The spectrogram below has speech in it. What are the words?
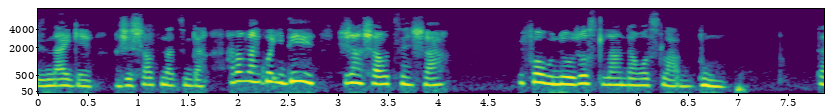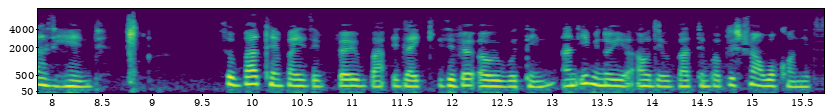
is nagging and she's shouting at him that I don't like what you did. She's just shouting, Sha. Before we know, just land and was slap, boom. That's the end. So bad temper is a very bad, it's like it's a very horrible thing. And you know you're out there with bad temper, please try and work on it.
